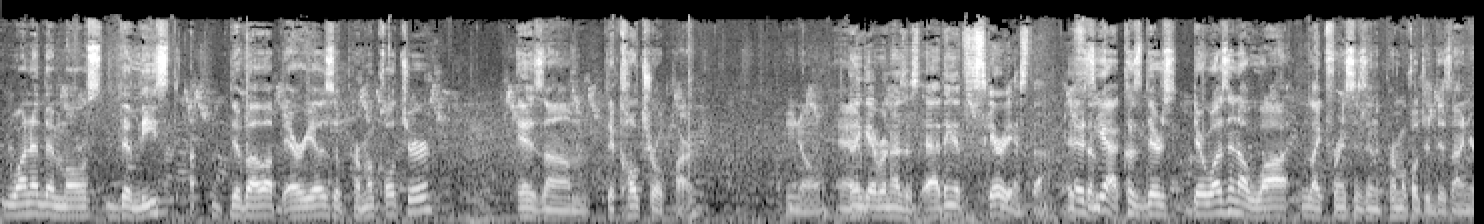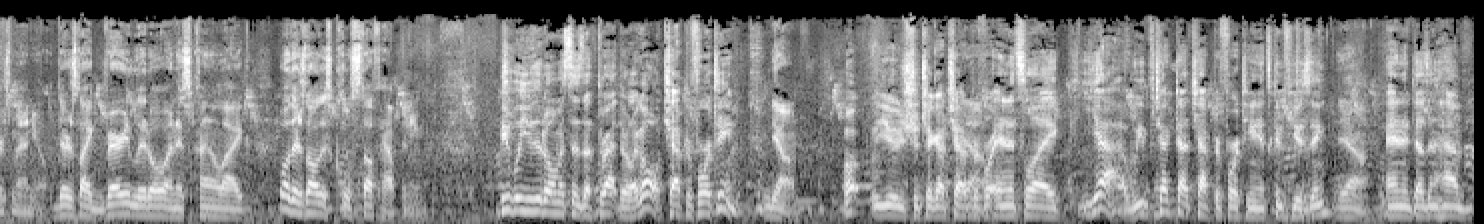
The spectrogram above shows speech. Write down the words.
one of the most the least uh, developed areas of permaculture is um the cultural part. You know, and I think everyone has this. I think it's the scariest though. It's, the- yeah, because there's there wasn't a lot like for instance in the permaculture designer's manual. There's like very little, and it's kind of like well, there's all this cool stuff happening. People use it almost as a threat. They're like, "Oh, chapter 14. Yeah, Oh, you should check out chapter Yeah. 4." And it's like, "Yeah, we've checked out chapter 14. It's confusing." Yeah. And it doesn't have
